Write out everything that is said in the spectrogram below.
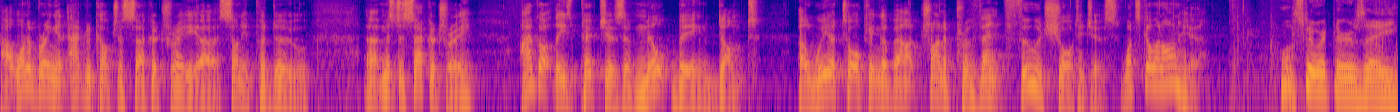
I want to bring in Agriculture Secretary uh, Sonny Perdue. Uh, Mr. Secretary, I've got these pictures of milk being dumped, and we are talking about trying to prevent food shortages. What's going on here? Well, Stuart, there's a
